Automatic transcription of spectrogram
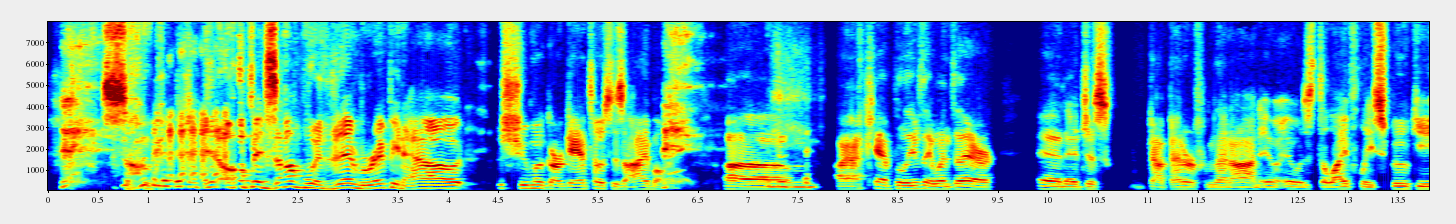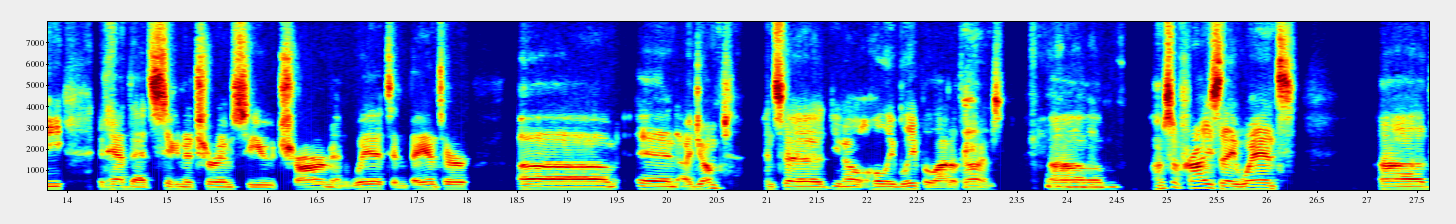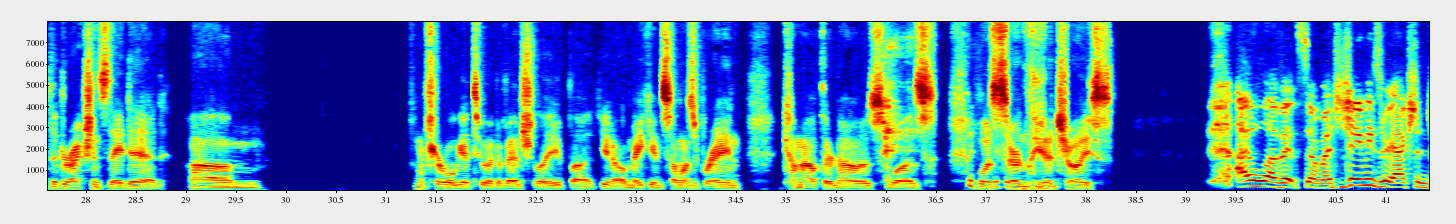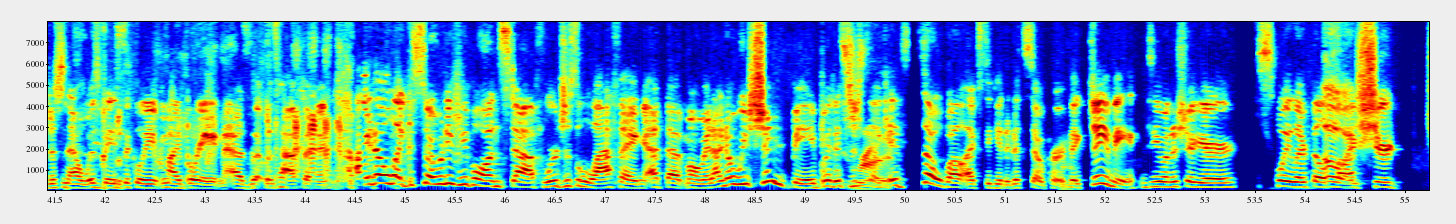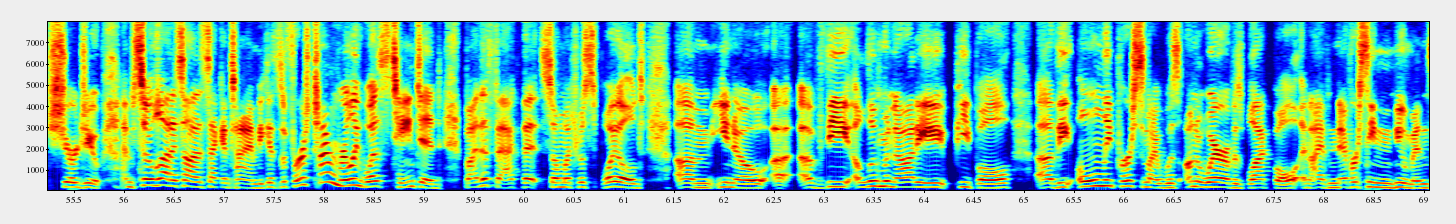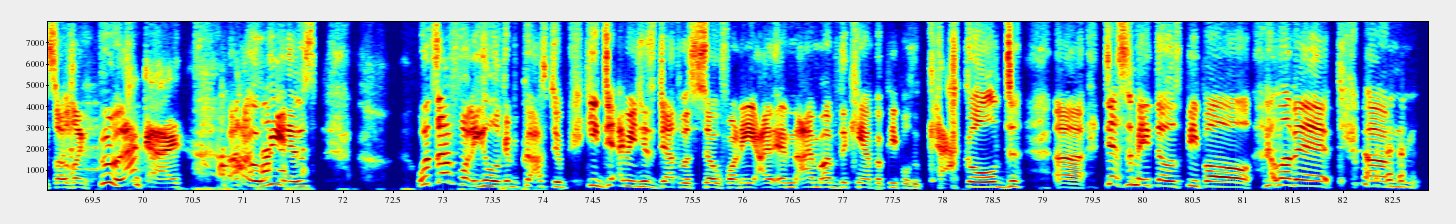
so good. it opens up with them ripping out Shuma Gargantos's eyeball. Um, I, I can't believe they went there, and it just got better from then on. It, it was delightfully spooky. It had that signature MCU charm and wit and banter. Um, and I jumped and said, you know, holy bleep a lot of times. Um, I'm surprised they went uh, the directions they did. Um, I'm sure we'll get to it eventually, but you know, making someone's brain come out their nose was was certainly a choice. I love it so much. Jamie's reaction just now was basically my brain as that was happening. I know, like, so many people on staff were just laughing at that moment. I know we shouldn't be, but it's just Right. like, it's so well executed. It's so perfect. Mm-hmm. Jamie, do you want to share your spoiler filled Oh, I thoughts? sure sure do. I'm so glad I saw it a second time because the first time really was tainted by the fact that so much was spoiled. Um, you know, uh, of the Illuminati people, uh, the only person I was unaware of is Black Bolt, and I've never seen humans. So I was like, "Who that guy? Who he is." What's that funny looking costume? He did. I mean, his death was so funny. I, and I'm of the camp of people who cackled. Uh, decimate those people. I love it. Um,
